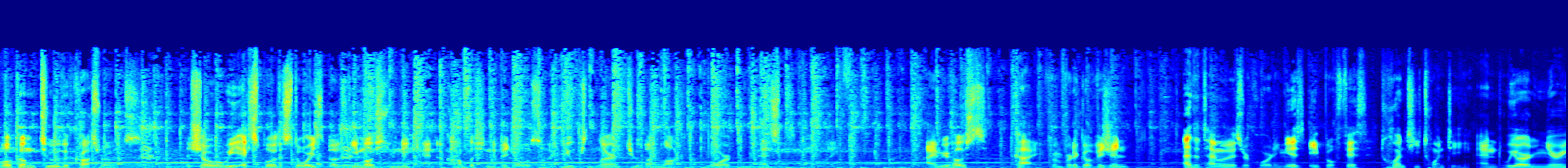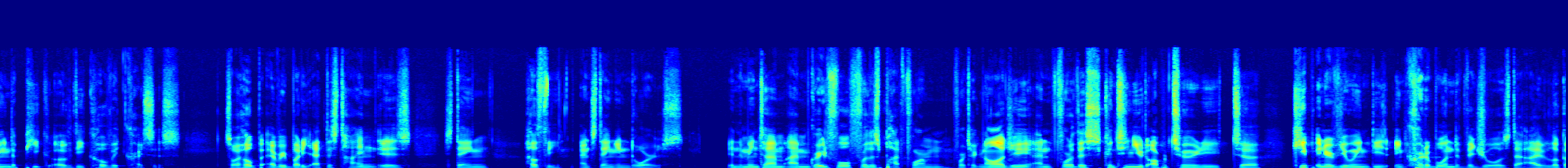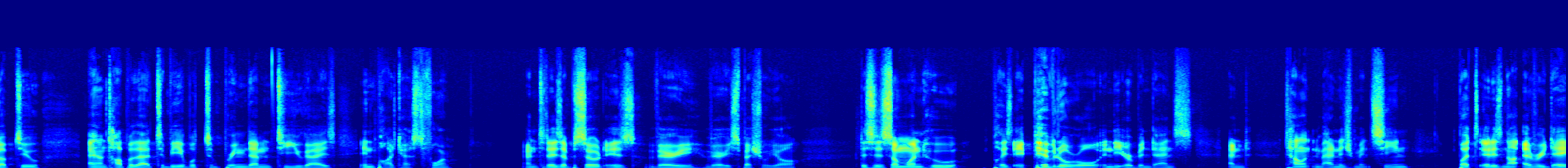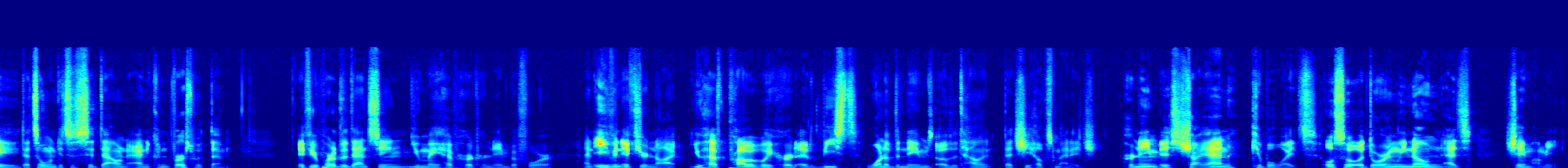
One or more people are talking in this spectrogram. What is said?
Welcome to The Crossroads, the show where we explore the stories of the most unique and accomplished individuals so that you can learn to unlock your best in life. I am your host, Kai from Vertigo Vision. At the time of this recording, it is April 5th, 2020, and we are nearing the peak of the COVID crisis. So I hope everybody at this time is staying healthy and staying indoors. In the meantime, I'm grateful for this platform, for technology, and for this continued opportunity to keep interviewing these incredible individuals that I look up to, and on top of that, to be able to bring them to you guys in podcast form. And today's episode is very, very special, y'all. This is someone who plays a pivotal role in the urban dance and talent management scene, but it is not every day that someone gets to sit down and converse with them. If you're part of the dance scene, you may have heard her name before. And even if you're not, you have probably heard at least one of the names of the talent that she helps manage. Her name is Cheyenne Kibblewhite, also adoringly known as Chey Mami.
